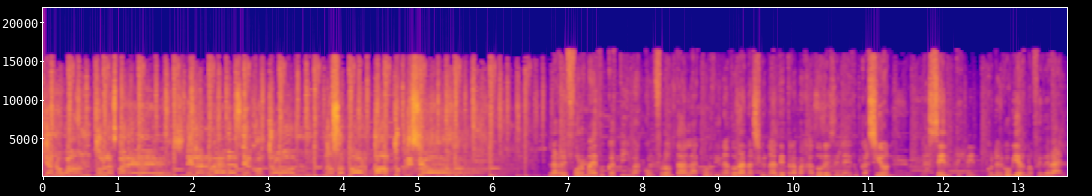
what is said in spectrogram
Ya no aguanto las paredes, ni las redes, control. No soporto tu prisión. La reforma educativa confronta a la Coordinadora Nacional de Trabajadores de la Educación, la CENTE, con el gobierno federal.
